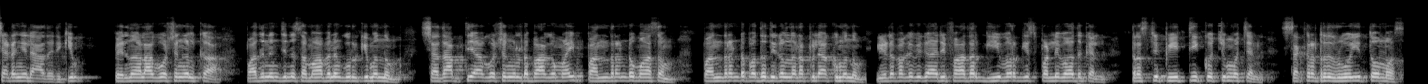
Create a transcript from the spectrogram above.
ചടങ്ങിൽ ആദരിക്കും. പെരുന്നാൾ ആഘോഷങ്ങൾക്ക് പതിനഞ്ചിന് സമാപനം കുറിക്കുമെന്നും ശതാബ്ദി ആഘോഷങ്ങളുടെ ഭാഗമായി പന്ത്രണ്ട് മാസം പന്ത്രണ്ട് പദ്ധതികൾ നടപ്പിലാക്കുമെന്നും ഇടവക വികാരി father Geevarghese Pallivathukkal trust P T Kochumochan secretary Roy Thomas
